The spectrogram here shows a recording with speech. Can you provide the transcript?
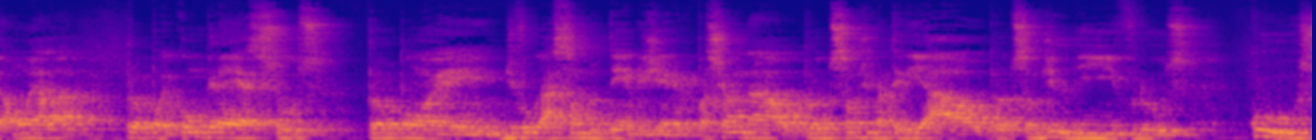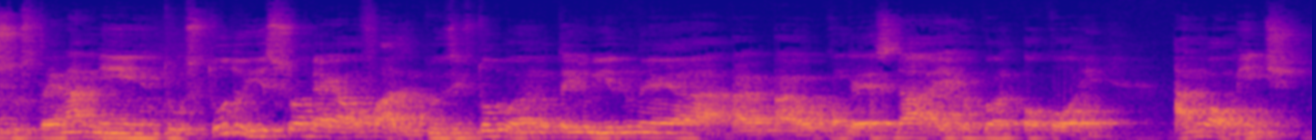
Então ela propõe congressos, propõe divulgação do tema higiene ocupacional, produção de material, produção de livros, cursos, treinamentos, tudo isso a BHO faz. Inclusive todo ano eu tenho ido né, a- a- ao congresso da AIA que oco- ocorre anualmente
